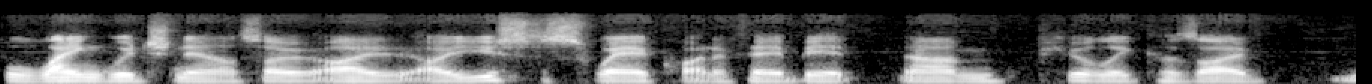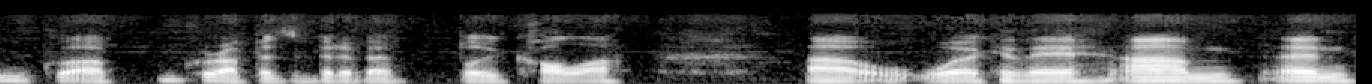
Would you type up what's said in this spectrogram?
language now. So I, I used to swear quite a fair bit um, purely because I grew up, grew up as a bit of a blue collar uh, worker there. Um, and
